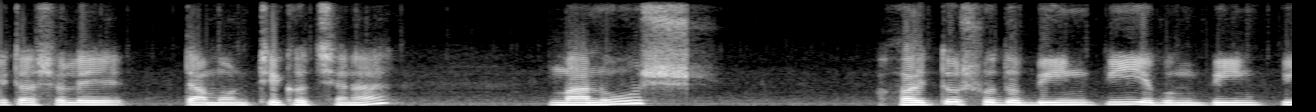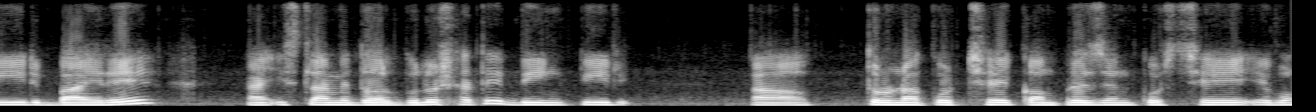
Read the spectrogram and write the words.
এটা আসলে তেমন ঠিক হচ্ছে না। মানুষ হয়তো শুধু বিএনপি এবং বিএনপির বাইরে ইসলামী দলগুলোর সাথে বিএনপির তুলনা করছে কম্পারিজন করছে এবং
